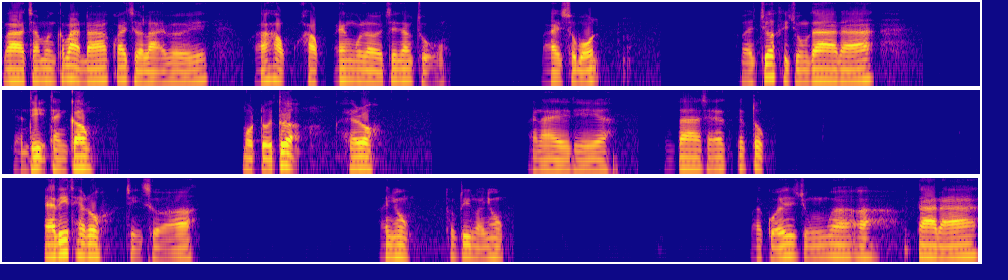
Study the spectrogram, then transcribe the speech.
và chào mừng các bạn đã quay trở lại với khóa học học Angular trên trang chủ. Bài số 4 Bài trước thì chúng ta đã hiển thị thành công. Một đối tượng, hero. Bài này thì chúng ta sẽ tiếp tục. Edit hero, chỉnh sửa anh hùng, thông tin của anh hùng. Và cuối thì chúng à, à, ta đã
